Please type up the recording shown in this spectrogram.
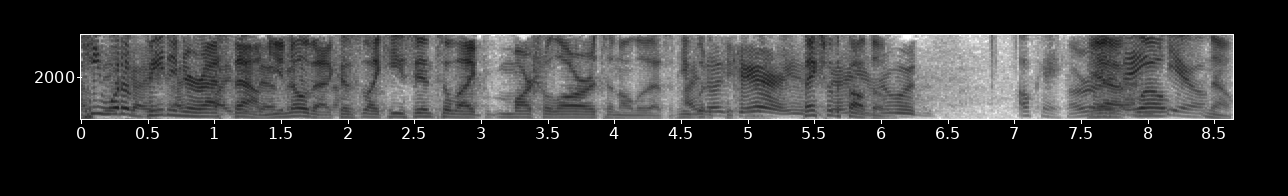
I'm he would have beaten I'm your ass 5'11". down. You know that because like he's into like martial arts and all of that stuff. He I would have don't kicked you. care. out. He's Thanks for the very call, though. rude. Okay. All right. Yeah. Thank well, you. no.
